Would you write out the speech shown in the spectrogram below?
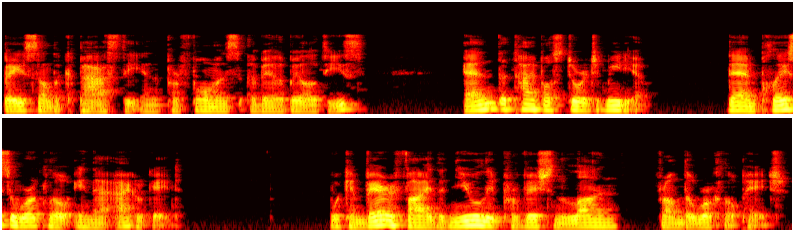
based on the capacity and performance availabilities and the type of storage medium, then place the workload in that aggregate. We can verify the newly provisioned LUN from the workload page.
